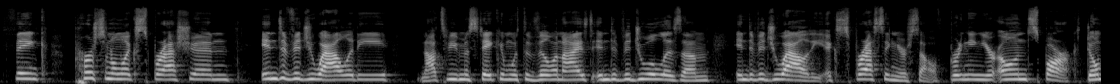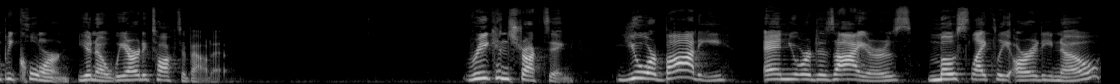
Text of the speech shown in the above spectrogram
think personal expression, individuality, not to be mistaken with the villainized individualism, individuality, expressing yourself, bringing your own spark. Don't be corn. You know, we already talked about it. Reconstructing your body and your desires most likely already know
